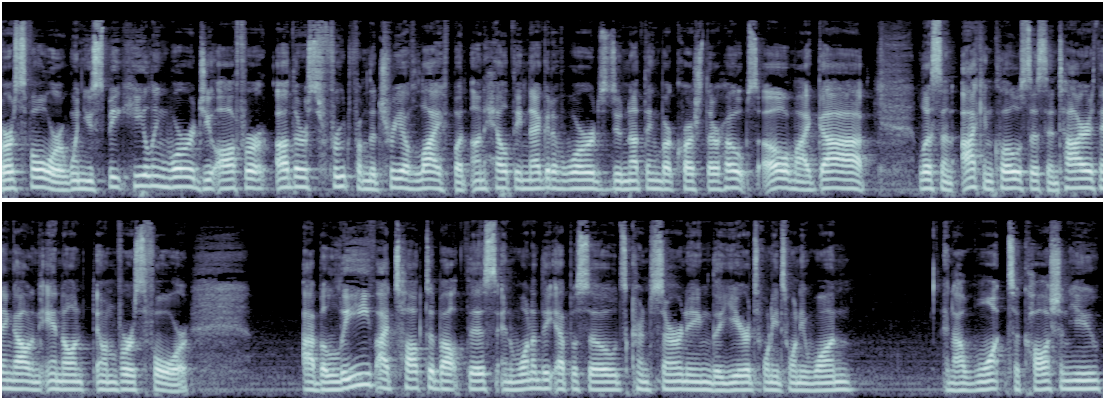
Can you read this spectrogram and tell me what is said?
Verse 4 When you speak healing words, you offer others fruit from the tree of life, but unhealthy negative words do nothing but crush their hopes. Oh my God. Listen, I can close this entire thing out and end on, on verse 4. I believe I talked about this in one of the episodes concerning the year 2021. And I want to caution you,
